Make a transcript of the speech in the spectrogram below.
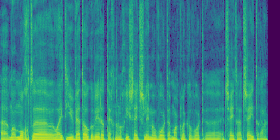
Maar mocht, eh, hoe heet die wet ook alweer, dat technologie steeds slimmer wordt en makkelijker wordt, eh et cetera, et cetera.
